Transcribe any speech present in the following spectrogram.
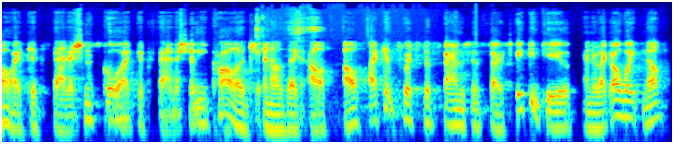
oh, I took Spanish in school. I took Spanish in college. And I was like, I'll, I'll, I can switch to Spanish and start speaking to you. And they're like, oh, wait, no,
